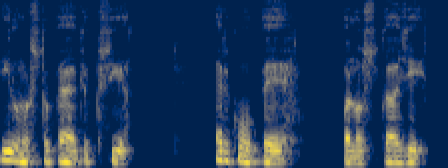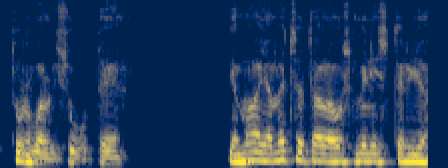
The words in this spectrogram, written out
ilmastopäätöksiä. RKP panostaisi turvallisuuteen. Ja maa- ja metsätalousministeriö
